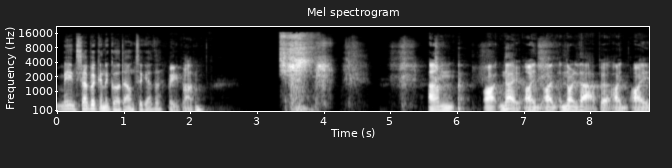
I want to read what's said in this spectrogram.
Me and Seb are going to go down together. Beg your pardon. Um, I, no, I, I, not only that, but I, I,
